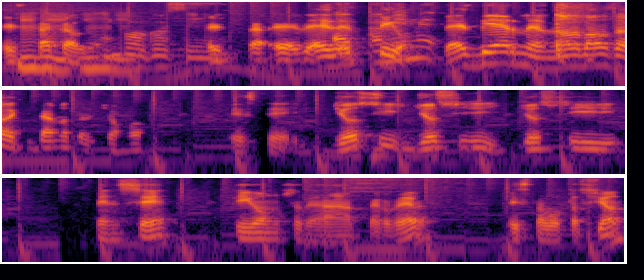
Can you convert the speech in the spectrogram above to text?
Está cabrón. Un poco sí. Está- eh, es, A- a digo, mí me- es viernes, no vamos a quitarnos el chongo. Este, yo sí, yo sí, yo sí pensé que íbamos a perder esta votación,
